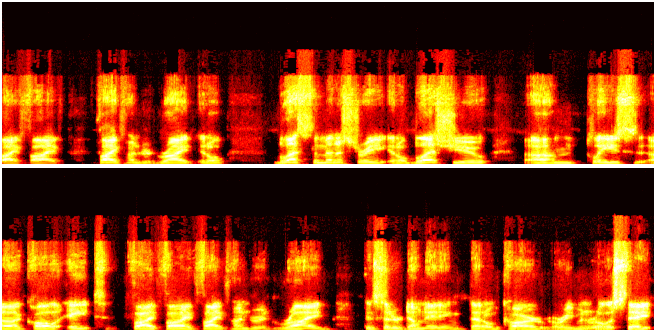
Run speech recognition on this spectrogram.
855-500 ride. It'll bless the ministry. It'll bless you. Um, please uh, call 855-500 ride consider donating that old car or even real estate.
